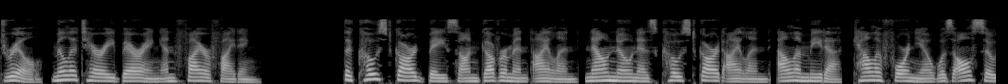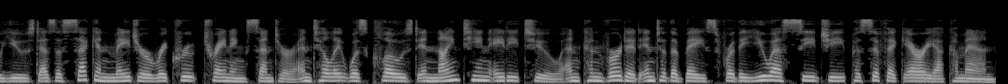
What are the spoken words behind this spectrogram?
drill, military bearing and firefighting. The Coast Guard base on Government Island now known as Coast Guard Island Alameda, California was also used as a second major recruit training center until it was closed in 1982 and converted into the base for the USCG Pacific Area Command,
